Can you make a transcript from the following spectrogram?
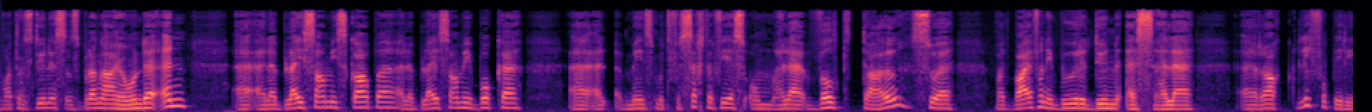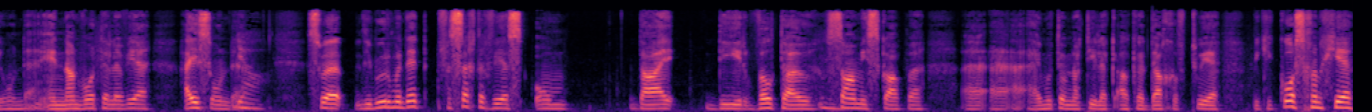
Wat ons doen is ons bring daai honde in. Uh hulle bly saam met skape, hulle bly saam met bokke uh mens moet versigtig wees om hulle wild te hou. So wat baie van die boere doen is hulle uh, raak lief op hierdie honde en dan word hulle weer huishonde. Ja. So die boer moet net versigtig wees om daai dier wild te hou mm. saam met skape. Uh, uh hy moet hom natuurlik elke dag of twee bietjie kos gaan gee,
